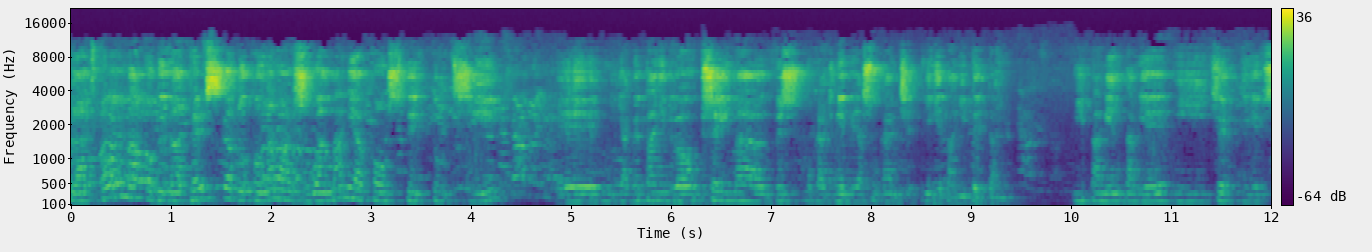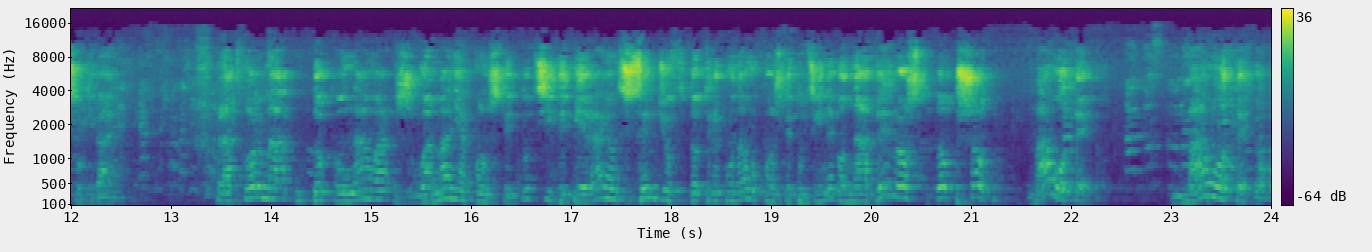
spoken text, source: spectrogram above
Platforma Obywatelska dokonała złamania Konstytucji. E, Jakby pani była uprzejma wysłuchać mnie, bo ja słucham cierpliwie pani pytań. I pamiętam je i cierpliwie wsłuchiwałem. Platforma dokonała złamania Konstytucji, wybierając sędziów do Trybunału Konstytucyjnego na wyrost do przodu. Mało tego, mało tego,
